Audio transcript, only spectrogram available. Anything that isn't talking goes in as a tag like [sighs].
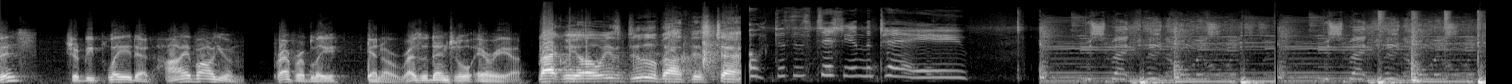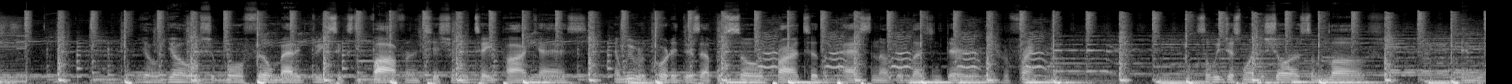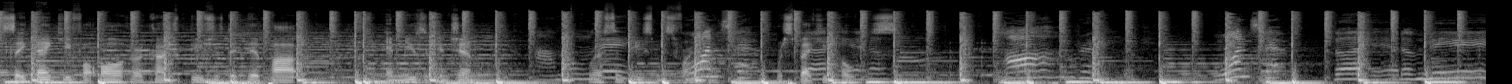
This should be played at high volume, preferably in a residential area. Like we always do about this time. Oh, this is Tissue and the Tape. Respect heat, homies. Respect heat, homies. Yo, yo, it's your boy Philmatic 365 from the Tissue and the Tape podcast. And we recorded this episode prior to the passing of the legendary Aretha Franklin. So we just wanted to show her some love and say thank you for all her contributions to hip hop and music in general. Rest in peace, Miss Franklin. Respect you, heartbreak, one step ahead of misery.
